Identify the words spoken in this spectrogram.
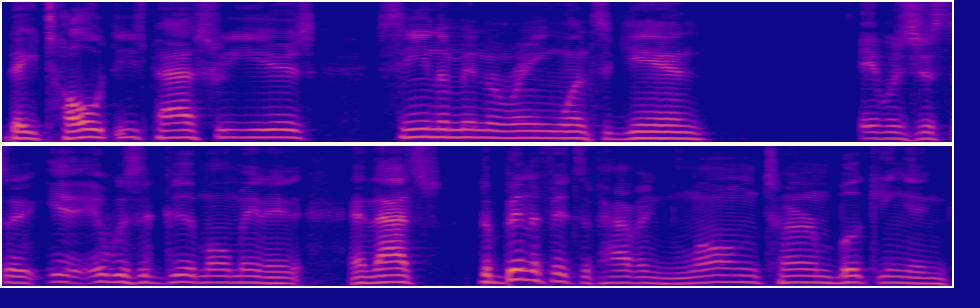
they told these past few years, seeing them in the ring once again, it was just a it, it was a good moment, and and that's the benefits of having long term booking and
